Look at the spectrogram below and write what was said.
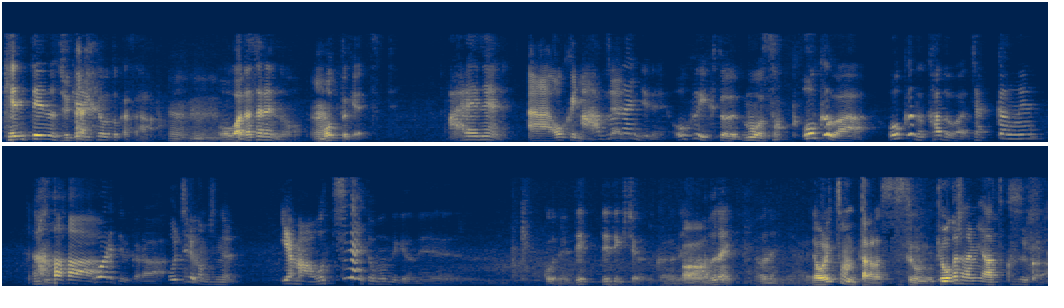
検定の受験票とかさうん、うん。を渡されんの、うん。持っとけっつって。あれねああ奥に危ないんでね。奥行くともうそ奥は奥の角は若干ねあ壊れてるから。落ちるかもしれないの？いやまあ落ちないと思うんだけどね。結構ねで出てきちゃうからね。危ない。危ない俺いつもだからすごい教科書並みに熱くするから。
